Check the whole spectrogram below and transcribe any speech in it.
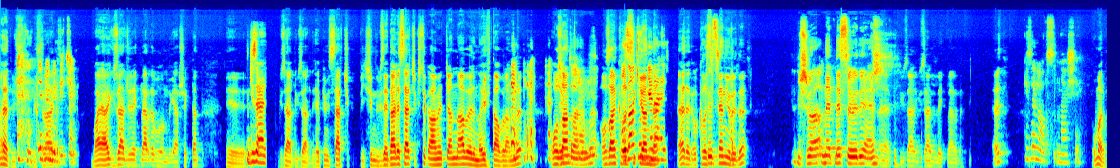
Evet Hepimiz için. bayağı güzel dileklerde bulundu gerçekten. Ee, Güzel. güzeldi güzeldi. Hepimiz sert çık. Şimdi biz Eda ile sert çıkıştık. Ahmet Can daha böyle naif davrandı. Ozan Ozan, klasik Ozan çok yönden. genel. Evet, evet o klasikten yürüdü. Büşra net net söyledi yani. Evet güzel güzel dileklerdi. Evet. Güzel olsun her şey. Umarım.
